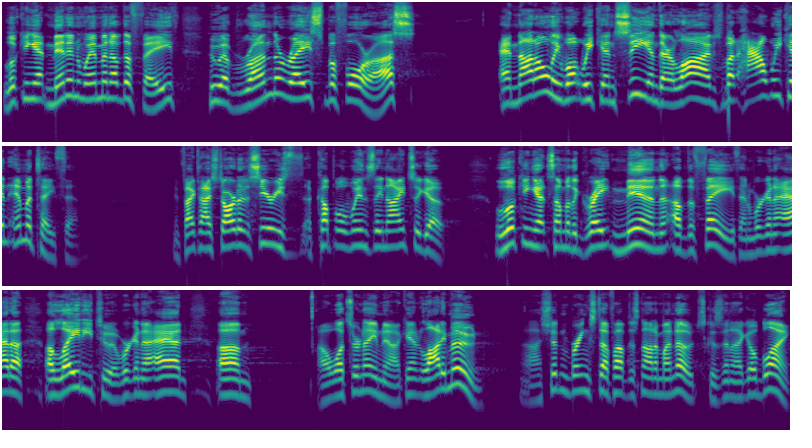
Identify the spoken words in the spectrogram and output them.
looking at men and women of the faith who have run the race before us, and not only what we can see in their lives, but how we can imitate them. In fact, I started a series a couple of Wednesday nights ago looking at some of the great men of the faith, and we're going to add a, a lady to it. We're going to add um, Oh, what's her name now? I can't. Lottie Moon. I shouldn't bring stuff up that's not in my notes because then I go blank.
